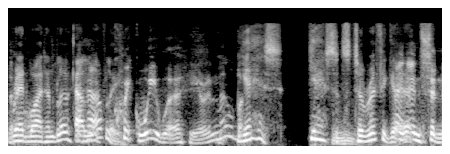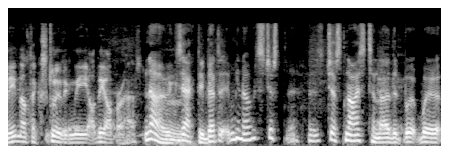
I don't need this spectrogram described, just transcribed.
red, white, and blue. How lovely. How lovely! quick we were here in Melbourne. Yes, yes, it's terrific. And, Uh, and Sydney, not excluding the the Opera House. no, exactly. But uh, you know, it's just it's just nice to know that we're, we're,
